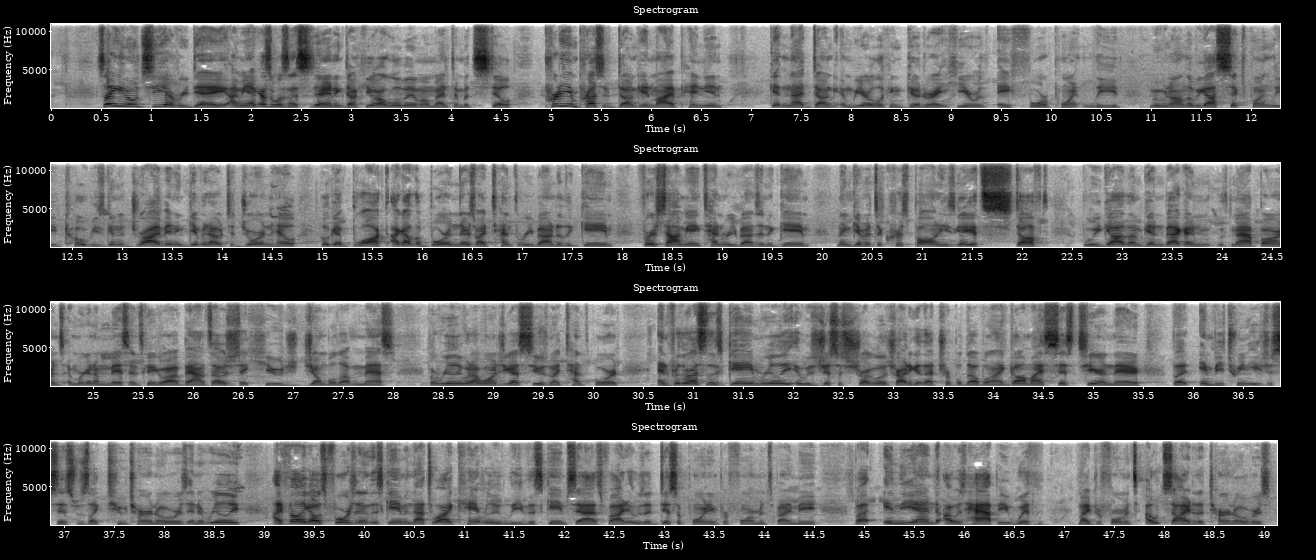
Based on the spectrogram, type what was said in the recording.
Something you don't see every day. I mean, I guess it wasn't a standing dunk. He got a little bit of momentum, but still, pretty impressive dunk in my opinion getting that dunk, and we are looking good right here with a four-point lead. Moving on, though, we got six-point lead. Kobe's going to drive in and give it out to Jordan Hill. He'll get blocked. I got the board, and there's my 10th rebound of the game. First time getting 10 rebounds in a game. Then giving it to Chris Paul, and he's going to get stuffed. But we got them getting back in with Matt Barnes, and we're going to miss, and it's going to go out of bounds. That was just a huge, jumbled up mess. But really, what I wanted you guys to see was my 10th board. And for the rest of this game, really, it was just a struggle to try to get that triple-double. And I got my assists here and there, but in between each assist was like two turnovers. And it really, I felt like I was forcing it this game, and that's why I can't really leave this game satisfied. It was a disappointing performance by me. But in the end, I was happy with my performance outside of the turnovers.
